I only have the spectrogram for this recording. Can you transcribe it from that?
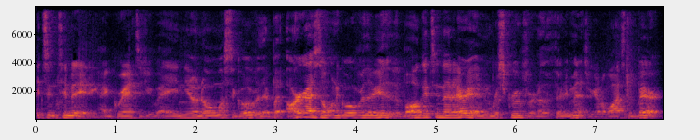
it's intimidating. I granted you, and you know no one wants to go over there. But our guys don't want to go over there either. The ball gets in that area, and we're screwed for another 30 minutes. We gotta watch the bear.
